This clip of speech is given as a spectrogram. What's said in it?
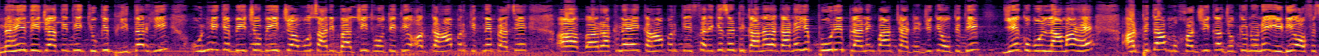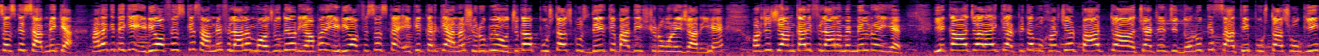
नहीं दी जाती थी, क्योंकि भीतर ही उन्हीं के बीचों बीच वो सारी बातचीत होती थी और कहाँ पर कितने पैसे रखने हैं, कहाँ पर किस तरीके से ठिकाना लगाना ये पूरी प्लानिंग पार्थ चैटर्जी की होती थी। ये कबूलनामा है। अर्पिता मुखर्जी का, जो कि उन्होंने ईडी ऑफिसर्स के सामने किया। हालाँकि देखिए ईडी ऑफ़िस के सामने फ़िलहाल मौजूद है और यहाँ पर ईडी ऑफिसर्स का एक एक करके आना शुरू भी हो चुका है पूछताछ कुछ देर के बाद ही शुरू होने जा रही है और जो जानकारी फ़िलहाल हमें मिल रही है, ये कहा जा रहा है कि अर्पिता मुखर्जी और पार्थ चैटर्जी दोनों के साथ ही पूछताछ होगी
